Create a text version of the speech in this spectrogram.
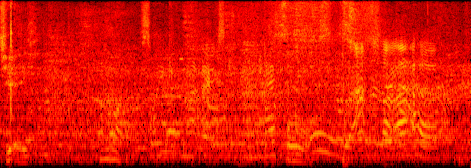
Gee. So you like actually have. Oh, that like that.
